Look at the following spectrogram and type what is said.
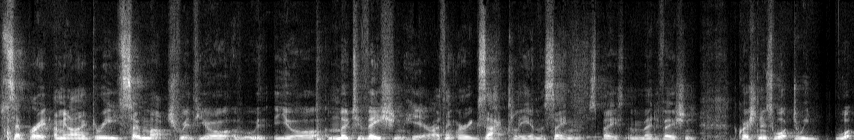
separate. I mean, I agree so much with your with your motivation here. I think we're exactly in the same space and motivation. The question is, what do we, what,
